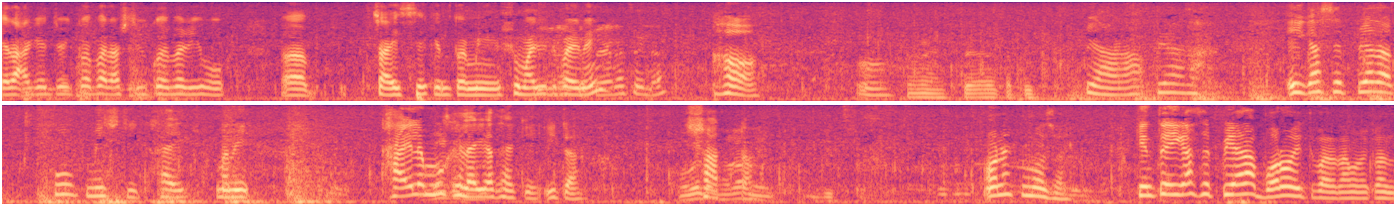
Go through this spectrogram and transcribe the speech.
এর আগে যে কয়বার আসছে কয়বারই ও চাইছে কিন্তু আমি সময় দিতে পারি নাই। হ্যাঁ পেয়ারা পেয়ারা এই গাছের পেয়ারা খুব মিষ্টি খাই মানে খাইলে মুখে লাগা থাকে এটা। স্বাদটা অনেক মজা। কিন্তু এই গাছের পেয়ারা বড় হইতে পারে না মনে করেন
